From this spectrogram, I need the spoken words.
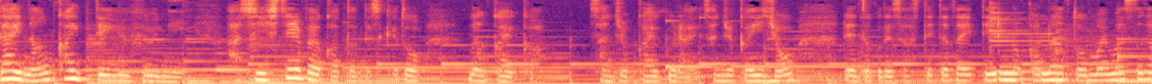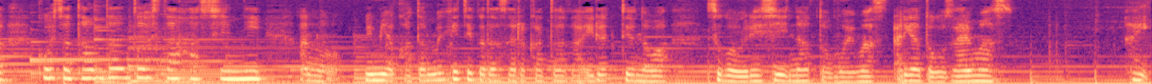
第何回っていう風に発信してればよかったんですけど何回か30回ぐらい30回以上連続でさせていただいているのかなと思いますがこうした淡々とした発信にあの耳を傾けてくださる方がいるっていうのはすごい嬉しいなと思います。ありがとうございます。はい。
